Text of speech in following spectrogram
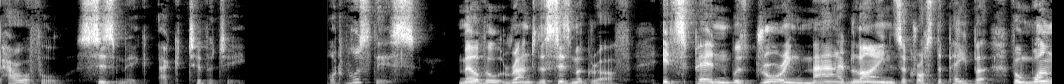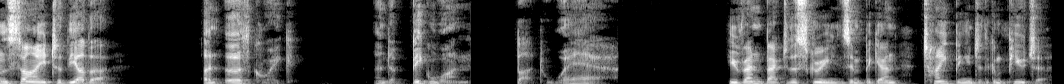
Powerful seismic activity. What was this? Melville ran to the seismograph. Its pen was drawing mad lines across the paper from one side to the other. An earthquake and a big one. But where? He ran back to the screens and began typing into the computer.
